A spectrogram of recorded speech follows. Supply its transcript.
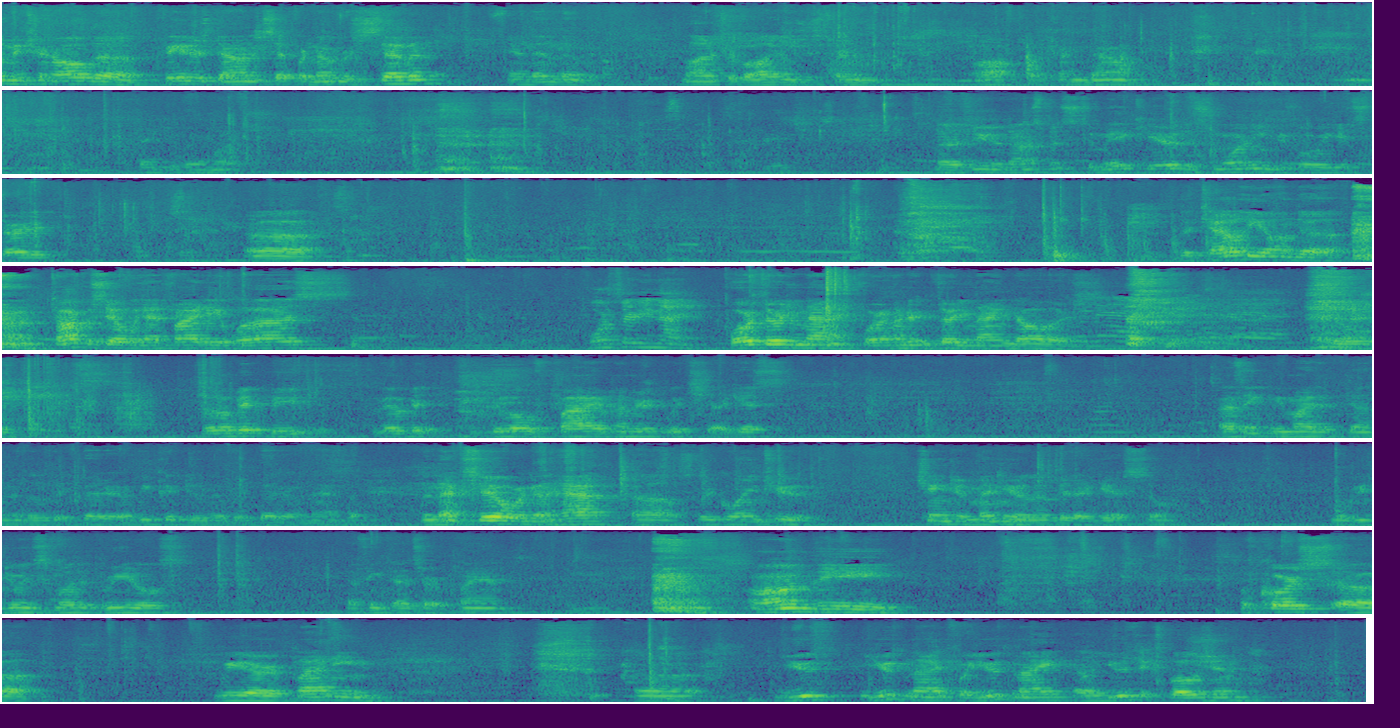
have somebody turn all the faders down except for number seven, and then the monitor volume, just turn them off, turn them down. Thank you very much. Got a few announcements to make here this morning before we get started. Uh, The tally on the taco sale we had Friday was Four thirty-nine. four thirty-nine, four hundred and thirty-nine dollars. A Little bit be, little bit below five hundred, which I guess I think we might have done a little bit better, we could do a little bit better on that, but the next sale we're gonna have, uh, we're going to change our menu a little bit, I guess, so we'll be doing some other burritos. I think that's our plan. On the, of course, uh, we are planning, uh, youth, youth night, for youth night, uh, youth explosion,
